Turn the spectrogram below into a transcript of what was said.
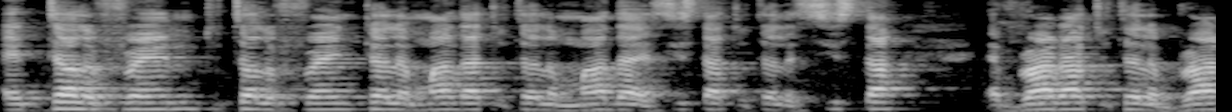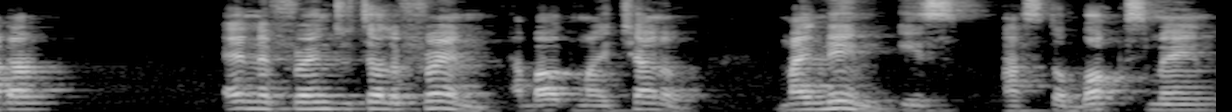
and tell a friend to tell a friend, tell a mother to tell a mother, a sister to tell a sister, a brother to tell a brother, and a friend to tell a friend about my channel. My name is Pastor Boxman,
